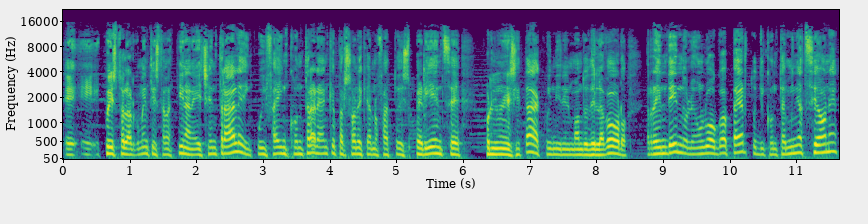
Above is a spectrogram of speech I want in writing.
e, e questo l'argomento di stamattina è centrale, in cui fai incontrare anche persone che hanno fatto esperienze con l'università, quindi nel mondo del lavoro, rendendole un luogo aperto di contaminazione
